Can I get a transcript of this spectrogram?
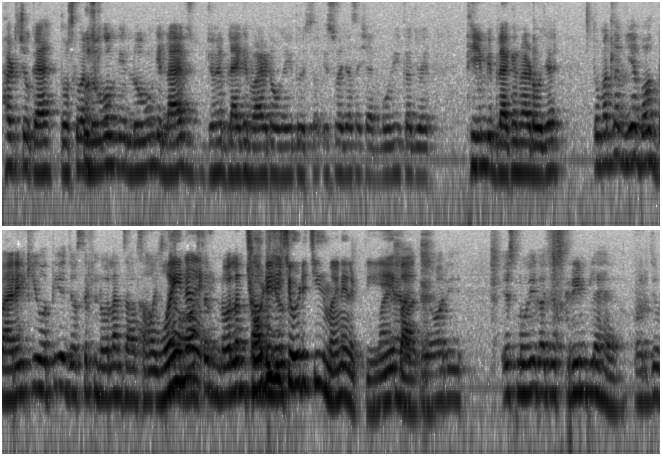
फट चुका है तो उसके बाद उस- लोगों की लोगों की लाइफ जो है ब्लैक एंड व्हाइट हो गई तो इस, इस वजह से शायद मूवी का जो है थीम भी ब्लैक एंड व्हाइट हो जाए। तो मतलब ये बहुत बारीकी होती है जो सिर्फ़ नोलन साहब समझते वही हैं ना और सिर्फ़ नोलन छोटी सी छोटी चीज़ मायने रखती है ये बात है। और इस मूवी का जो स्क्रीन प्ले है और जो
